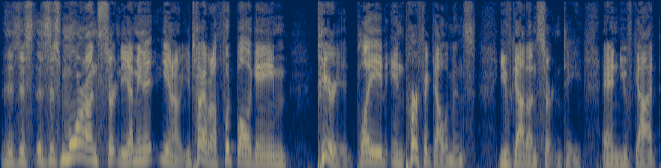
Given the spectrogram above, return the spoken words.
There's just there's just more uncertainty. I mean it, you know you're talking about a football game period played in perfect elements you've got uncertainty and you've got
